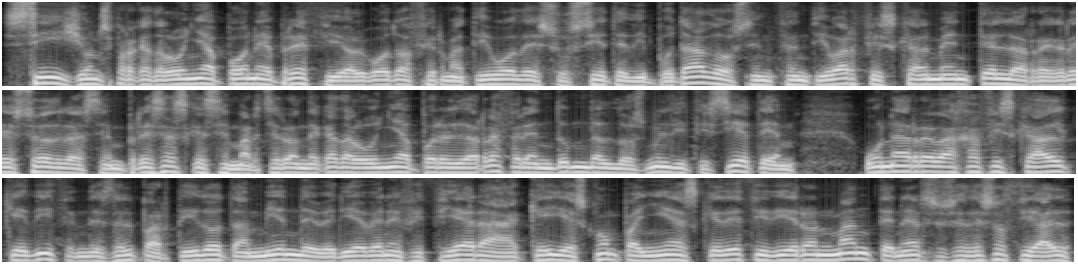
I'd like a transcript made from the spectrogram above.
Sí, Junts per Cataluña pone precio al voto afirmativo de sus siete diputados, incentivar fiscalmente el regreso de las empresas que se marcharon de Cataluña por el referéndum del 2017. Una rebaja fiscal que dicen desde el partido también debería beneficiar a aquellas compañías que decidieron mantener su sede social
